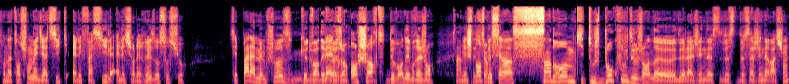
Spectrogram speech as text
Son attention médiatique, elle est facile, elle est sur les réseaux sociaux. C'est pas la même chose que de voir des vrais gens. en short devant des vrais gens. Ah, Et je pense sûr. que c'est un syndrome qui touche beaucoup de gens de, de la de, de sa génération.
